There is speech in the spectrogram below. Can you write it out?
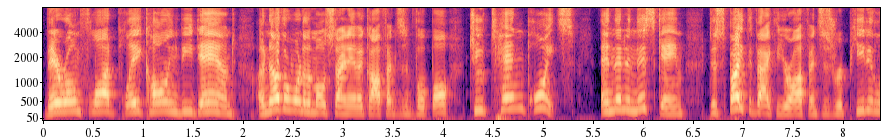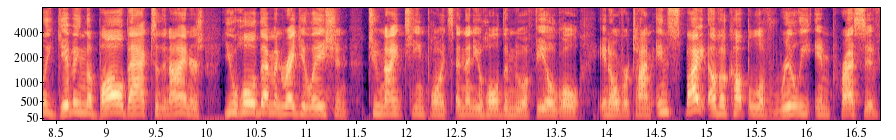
their own flawed play calling be damned, another one of the most dynamic offenses in football, to 10 points. And then in this game, despite the fact that your offense is repeatedly giving the ball back to the Niners, you hold them in regulation to 19 points and then you hold them to a field goal in overtime, in spite of a couple of really impressive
